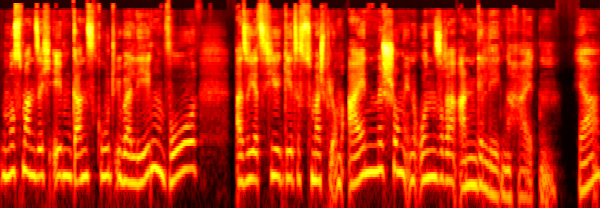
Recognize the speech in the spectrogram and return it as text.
muss man sich eben ganz gut überlegen, wo, also jetzt hier geht es zum Beispiel um Einmischung in unsere Angelegenheiten. Ja,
